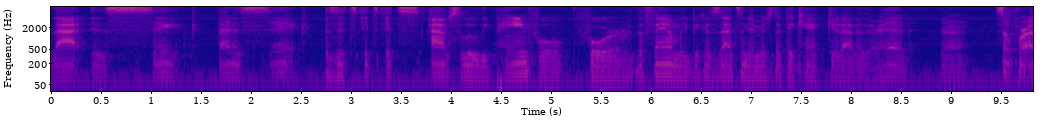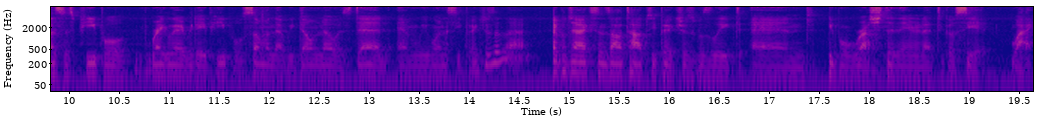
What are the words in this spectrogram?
that is sick that is sick because it's it's it's absolutely painful for the family because that's an image that they can't get out of their head you know so for us as people, regular everyday people, someone that we don't know is dead, and we want to see pictures of that. Michael Jackson's autopsy pictures was leaked, and people rushed to the internet to go see it. Why?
